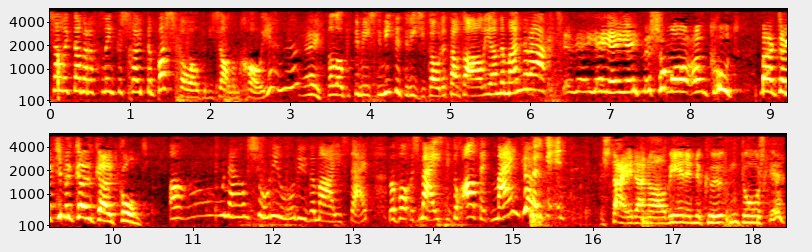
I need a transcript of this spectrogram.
zal ik dan maar een flinke scheut tabasco over die zalm gooien? Hm? Hey. Dan loop je tenminste niet het risico dat tante Ali aan de man raakt. Hé, hé, hé, hé, me goed. Maak dat je mijn keuken uitkomt. Oh, nou, sorry hoor, uwe majesteit. Maar volgens mij is dit toch altijd mijn keuken en... Sta je dan alweer in de keuken, Tooske?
